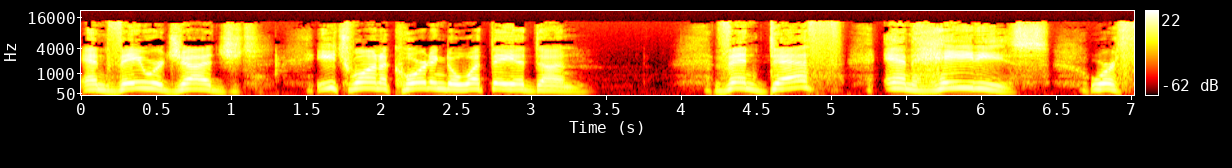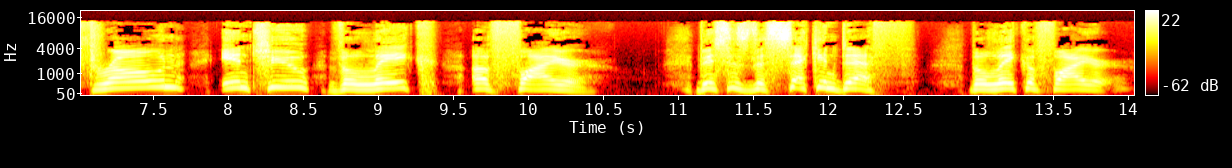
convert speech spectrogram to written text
And they were judged, each one according to what they had done. Then death and Hades were thrown into the lake of fire. This is the second death, the lake of fire.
